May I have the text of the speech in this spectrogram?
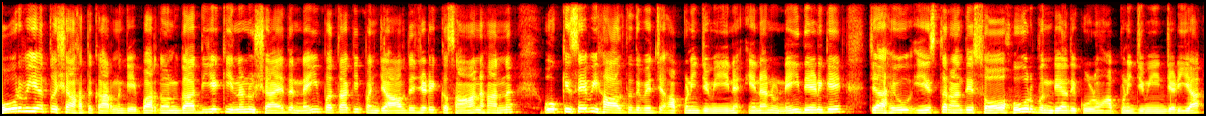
ਹੋਰ ਵੀ ਉਤਸ਼ਾਹਿਤ ਕਰਨਗੇ। ਪਰ ਤੁਹਾਨੂੰ ਦੱਸ ਦਈਏ ਕਿ ਇਹਨਾਂ ਨੂੰ ਸ਼ਾਇਦ ਨਹੀਂ ਪਤਾ ਕਿ ਪੰਜਾਬ ਦੇ ਜਿਹੜੇ ਕਿਸਾਨ ਹਨ, ਉਹ ਕਿਸੇ ਵੀ ਹਾਲਤ ਦੇ ਵਿੱਚ ਆਪਣੀ ਜ਼ਮੀਨ ਇਹਨਾਂ ਨੂੰ ਨਹੀਂ ਦੇਣਗੇ। ਚਾਹੇ ਉਹ ਇਸ ਤਰ੍ਹਾਂ ਦੇ 100 ਹੋਰ ਬੰਦਿਆਂ ਦੇ ਕੋਲੋਂ ਆਪਣੀ ਜ਼ਮੀਨ ਜਿਹੜੀ ਆ,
